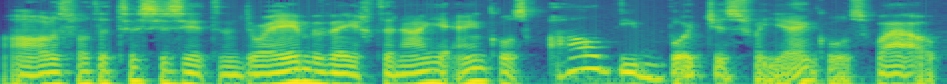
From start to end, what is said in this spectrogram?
Alles wat ertussen zit en doorheen beweegt en naar je enkels. Al die botjes van je enkels. Wauw.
